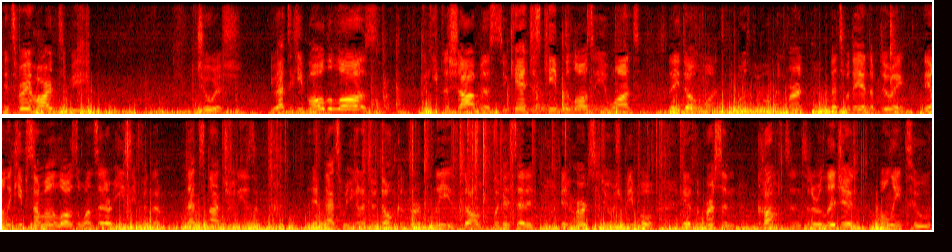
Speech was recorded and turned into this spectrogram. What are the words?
it's very hard to be Jewish. You have to keep all the laws. To keep the Shabbos. You can't just keep the laws that you want, they don't want. Most people convert, that's what they end up doing. They only keep some of the laws, the ones that are easy for them. That's not Judaism. If that's what you're going to do, don't convert. Please, don't. Like I said, it, it hurts the Jewish people. If a person comes into the religion only to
